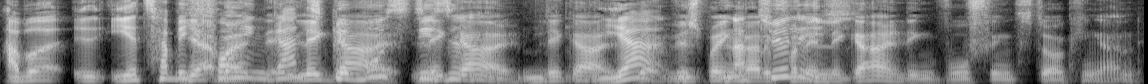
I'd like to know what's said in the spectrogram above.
Aber äh, jetzt habe ich ja, vorhin ganz legal, bewusst diesen... Legal, legal. Ja, wir sprechen natürlich. gerade von den legalen Dingen. Wo fängt Stalking an?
